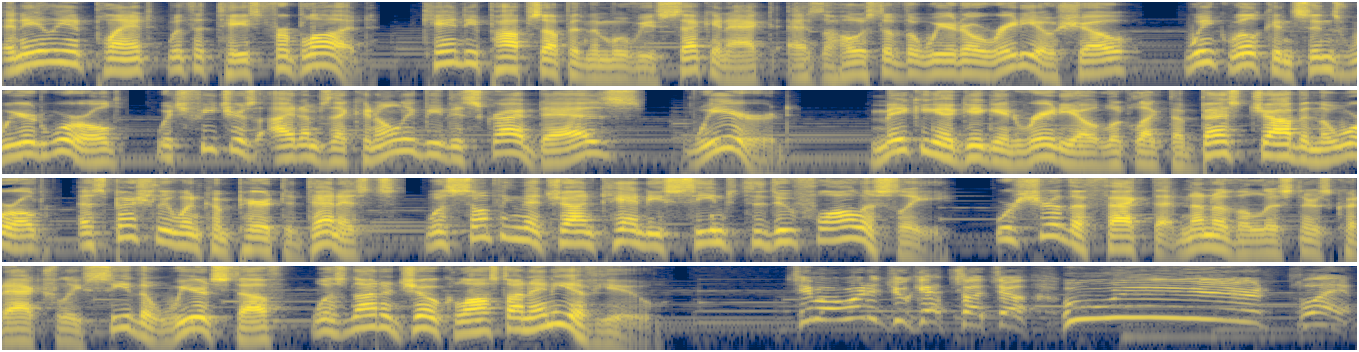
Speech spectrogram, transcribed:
an alien plant with a taste for blood. Candy pops up in the movie's second act as the host of the Weirdo radio show, Wink Wilkinson's Weird World, which features items that can only be described as weird. Making a gig in radio look like the best job in the world, especially when compared to dentists, was something that John Candy seemed to do flawlessly. We're sure the fact that none of the listeners could actually see the weird stuff was not a joke lost on any of you. Seymour, where did you get such a weird plant?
